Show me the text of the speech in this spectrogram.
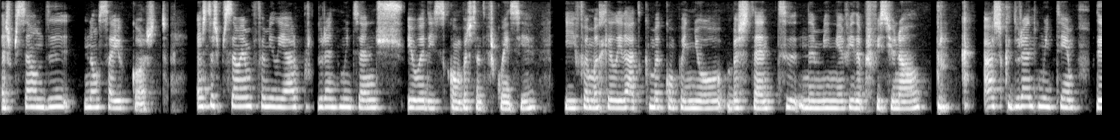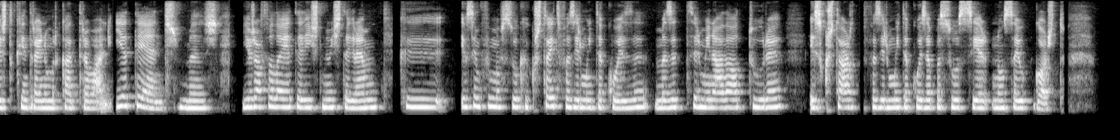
a expressão de não sei o que gosto. Esta expressão é-me familiar porque durante muitos anos eu a disse com bastante frequência e foi uma realidade que me acompanhou bastante na minha vida profissional, porque acho que durante muito tempo, desde que entrei no mercado de trabalho e até antes, mas eu já falei até disto no Instagram, que eu sempre fui uma pessoa que gostei de fazer muita coisa, mas a determinada altura esse gostar de fazer muita coisa passou a ser não sei o que gosto.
